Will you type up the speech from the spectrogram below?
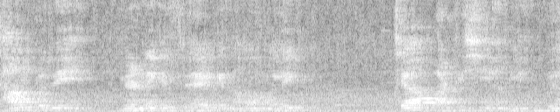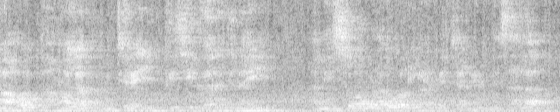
ठामपणे निर्णय घेतले आहे की नवाब मलिकच्या पाठीशी आम्ही उभे आहोत. आम्हाला तुमच्या युक्तीची गरज नाही. आणि स्वबळावर लढण्याचा निर्णय झाला.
